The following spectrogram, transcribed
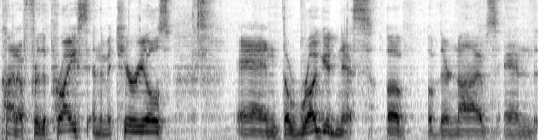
kind of, for the price and the materials, and the ruggedness of, of their knives and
